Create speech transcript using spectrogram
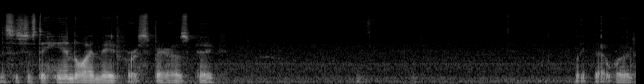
this is just a handle I made for a sparrow's pick. Like that would.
